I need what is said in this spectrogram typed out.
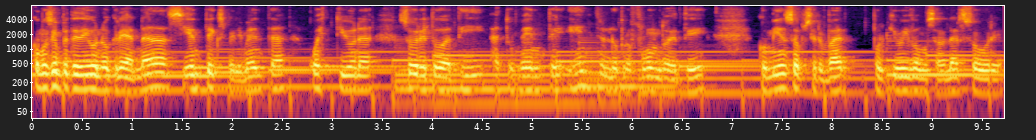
Como siempre te digo, no creas nada, siente, experimenta, cuestiona, sobre todo a ti, a tu mente, entra en lo profundo de ti, comienza a observar, porque hoy vamos a hablar sobre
